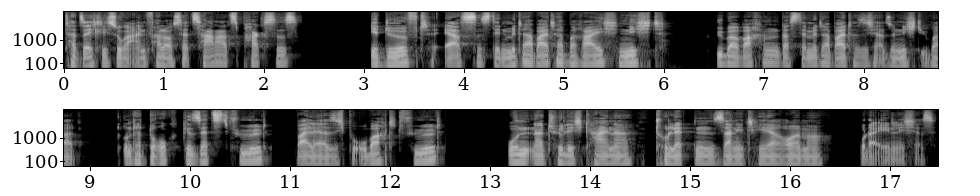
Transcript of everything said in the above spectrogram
tatsächlich sogar einen Fall aus der Zahnarztpraxis. Ihr dürft erstens den Mitarbeiterbereich nicht überwachen, dass der Mitarbeiter sich also nicht über, unter Druck gesetzt fühlt, weil er sich beobachtet fühlt und natürlich keine Toiletten, Sanitärräume oder ähnliches.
